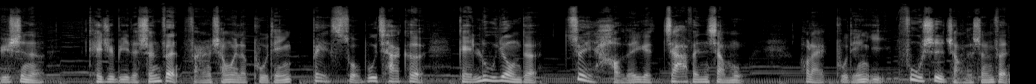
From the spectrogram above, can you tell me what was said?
于是呢，KGB 的身份反而成为了普廷被索布恰克给录用的最好的一个加分项目。后来，普廷以副市长的身份，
